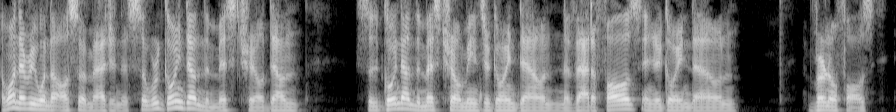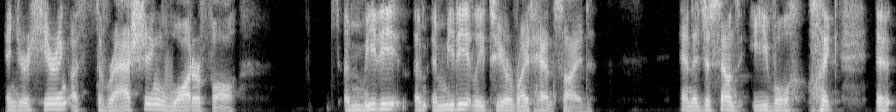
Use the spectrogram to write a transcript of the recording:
I want everyone to also imagine this. So we're going down the mist trail down. So going down the mist trail means you're going down Nevada Falls and you're going down Vernal Falls, and you're hearing a thrashing waterfall immediate immediately to your right hand side, and it just sounds evil, like it,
